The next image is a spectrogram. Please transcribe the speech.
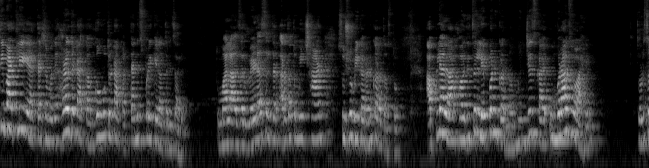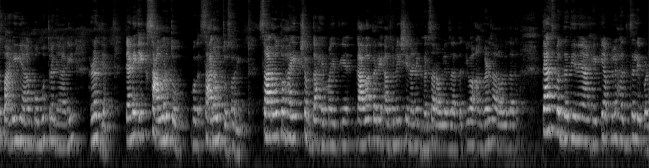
ती बाटली घ्या त्याच्यामध्ये हळद टाका गोमूत्र टाका त्याने स्प्रे केला तरी चालेल. तुम्हाला जर वेळ असेल तर अर्धा तुम्ही छान सुशोभीकरण करत असतो. आपल्याला हळदीचं लेपन करणं म्हणजेच काय? उमरा जो आहे थोडंसं पाणी घ्या गोमूत्र घ्या आणि हळद घ्या. त्याने एक सावरतो बघ सारवतो सॉरी सारवतो हा एक शब्द आहे माहिती आहे गावाकडे अजूनही शेणाने घर सारवलं जातं किंवा अंगण सारवलं जातं. त्याच पद्धतीने आहे की आपल्याला हळदीचं लेपण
